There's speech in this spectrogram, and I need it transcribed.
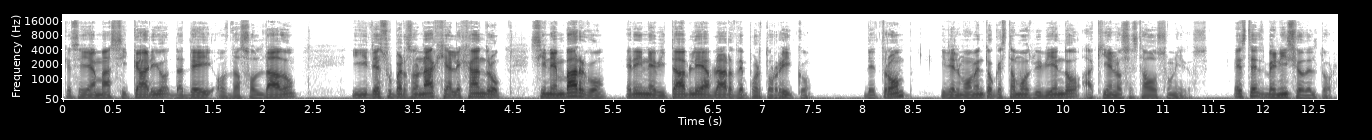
que se llama Sicario, The Day of the Soldado, y de su personaje Alejandro. Sin embargo, era inevitable hablar de Puerto Rico, de Trump y del momento que estamos viviendo aquí en los Estados Unidos. Este es Benicio del Toro.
